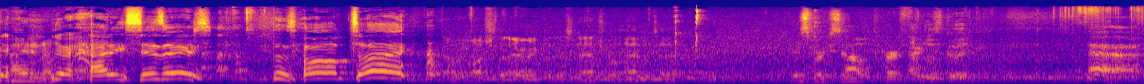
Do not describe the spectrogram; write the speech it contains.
You're hiding them. You're hiding scissors this whole time. Now we watch the Eric in his natural habitat. This works out perfect. That was good. Yeah.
